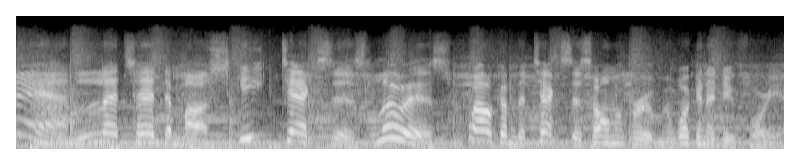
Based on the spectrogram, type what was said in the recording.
And let's head to Mesquite, Texas. Lewis, welcome to Texas Home Improvement. What can I do for you?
